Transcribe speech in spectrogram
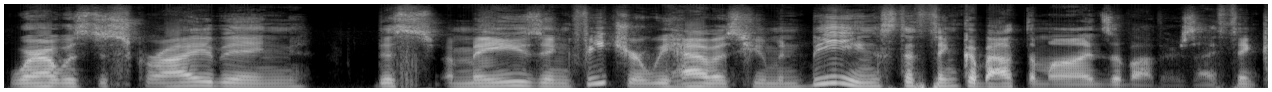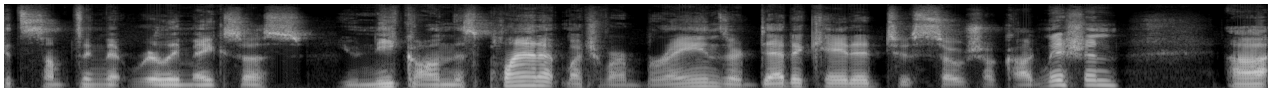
where I was describing this amazing feature we have as human beings to think about the minds of others. I think it's something that really makes us unique on this planet. Much of our brains are dedicated to social cognition. Uh,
